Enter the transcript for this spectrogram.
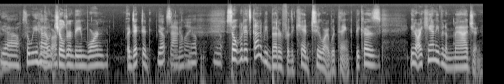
Yeah, so we you have know our- children being born addicted Yep. Exactly. Yep. Yep. So, but it's got to be better for the kid too, I would think, because, you know, I can't even imagine.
